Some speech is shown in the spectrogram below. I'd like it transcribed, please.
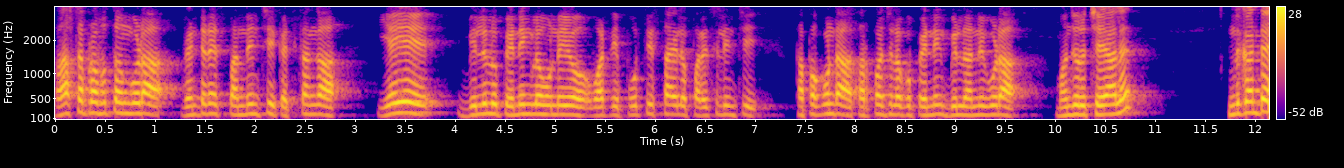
రాష్ట్ర ప్రభుత్వం కూడా వెంటనే స్పందించి ఖచ్చితంగా ఏ ఏ బిల్లులు పెండింగ్లో ఉన్నాయో వాటిని పూర్తి స్థాయిలో పరిశీలించి తప్పకుండా సర్పంచులకు పెండింగ్ బిల్లు అన్నీ కూడా మంజూరు చేయాలి. ఎందుకంటే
